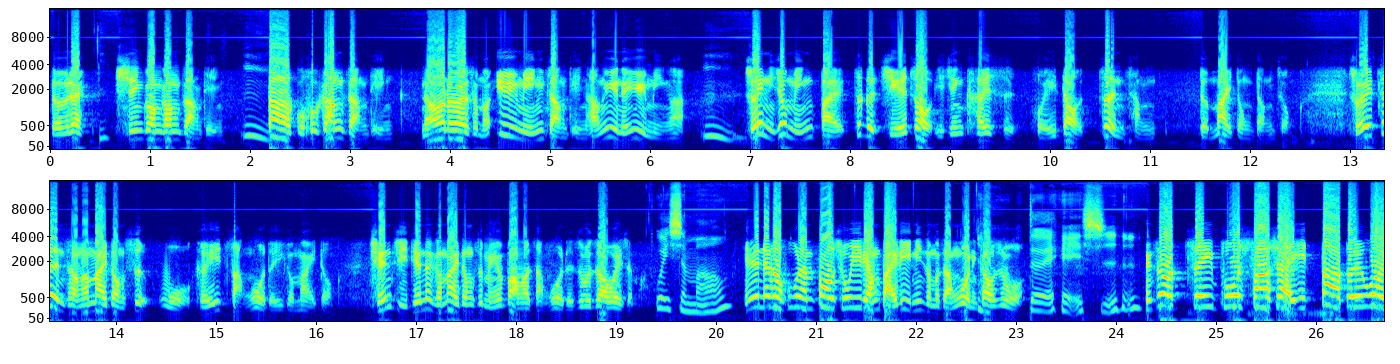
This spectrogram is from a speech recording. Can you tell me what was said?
对不对？新光刚涨停，嗯，大国刚涨停，然后那个什么域名涨停，航运的域名啊，嗯，所以你就明白这个节奏已经开始回到正常的脉动当中。所谓正常的脉动是我可以掌握的一个脉动。前几天那个脉动是没有办法掌握的，知不知道为什么？为什么？因为那个忽然爆出一两百例，你怎么掌握？你告诉我。对，是，你知道这一波杀下来一大堆外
